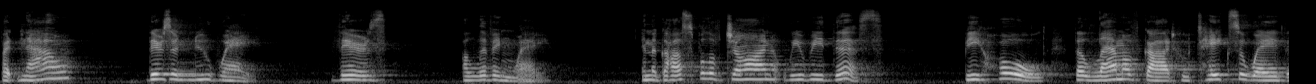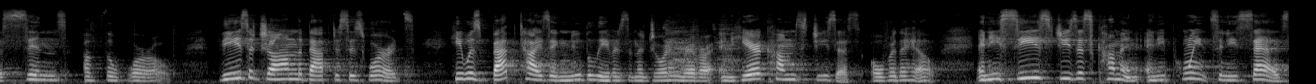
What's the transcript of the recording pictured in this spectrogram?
but now there's a new way. There's a living way. In the Gospel of John, we read this Behold, the Lamb of God who takes away the sins of the world. These are John the Baptist's words. He was baptizing new believers in the Jordan River, and here comes Jesus over the hill. And he sees Jesus coming, and he points and he says,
